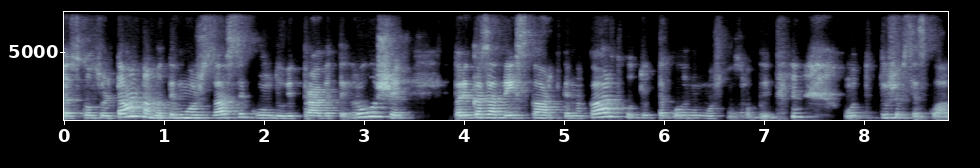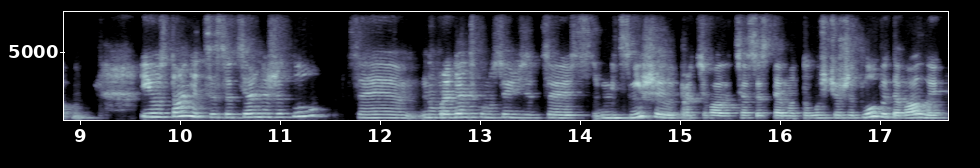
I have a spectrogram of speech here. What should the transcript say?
е, з консультантом, а ти можеш за секунду відправити гроші, переказати їх з картки на картку. Тут такого не можна зробити. От дуже все складно. І останнє це соціальне житло. Це ну в радянському союзі це міцніше працювала ця система, тому що житло видавали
